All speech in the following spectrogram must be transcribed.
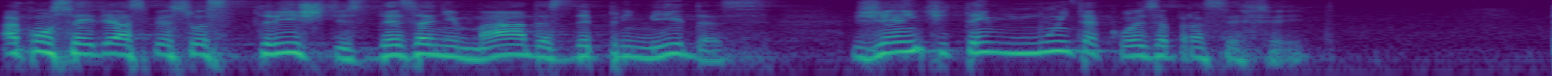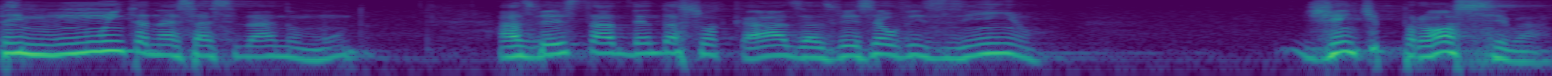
aconselhar as pessoas tristes, desanimadas, deprimidas. Gente, tem muita coisa para ser feita. Tem muita necessidade no mundo. Às vezes está dentro da sua casa, às vezes é o vizinho. Gente próxima.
